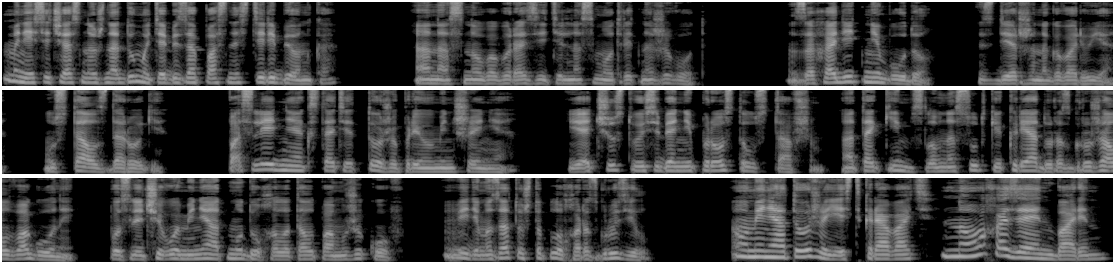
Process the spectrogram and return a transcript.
Мне сейчас нужно думать о безопасности ребенка. Она снова выразительно смотрит на живот. «Заходить не буду», — сдержанно говорю я. Устал с дороги. Последнее, кстати, тоже преуменьшение. Я чувствую себя не просто уставшим, а таким, словно сутки кряду разгружал вагоны, после чего меня отмудохала толпа мужиков. Видимо, за то, что плохо разгрузил. «У меня тоже есть кровать, но хозяин барин»,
